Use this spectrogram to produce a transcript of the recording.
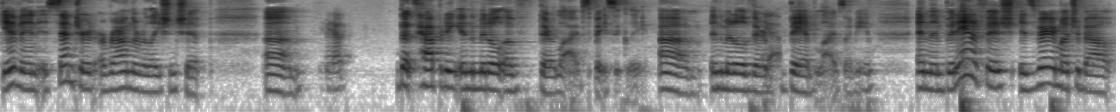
Given is centered around the relationship. Um, Yep. that's happening in the middle of their lives basically um in the middle of their Yeah. band lives i mean and then banana fish is very much about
